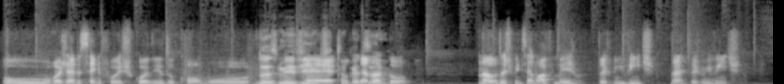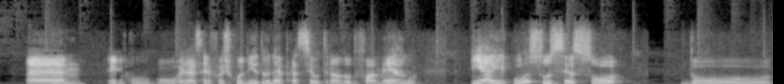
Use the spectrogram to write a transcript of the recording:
O Rogério Senna foi escolhido como 2020, é, o treinador. Dizer. Não, 2019 mesmo, 2020, né? 2020. É, uhum. Ele, o, Rogério Senna foi escolhido, né, para ser o treinador do Flamengo. E aí o sucessor do,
